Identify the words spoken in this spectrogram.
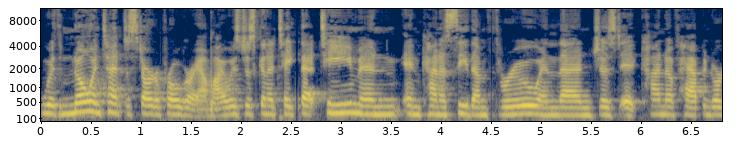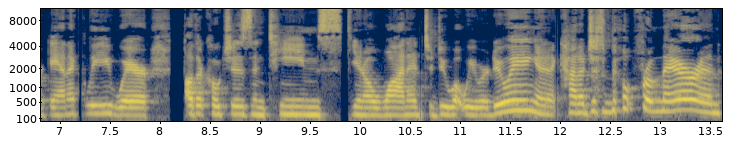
with no intent to start a program, I was just going to take that team and and kind of see them through. And then just it kind of happened organically, where other coaches and teams, you know, wanted to do what we were doing, and it kind of just built from there. And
